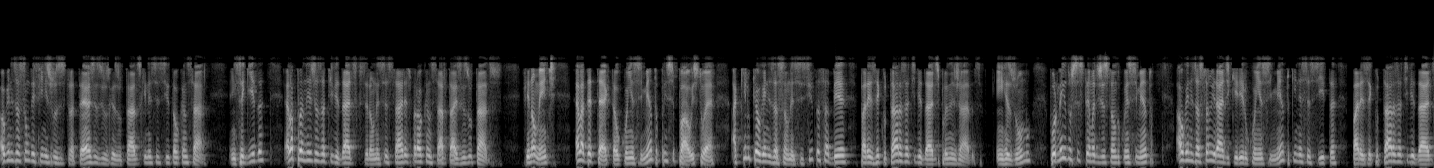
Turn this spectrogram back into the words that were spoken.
a organização define suas estratégias e os resultados que necessita alcançar. Em seguida, ela planeja as atividades que serão necessárias para alcançar tais resultados. Finalmente, ela detecta o conhecimento principal, isto é, aquilo que a organização necessita saber para executar as atividades planejadas. Em resumo, Por meio do sistema de gestão do conhecimento, a organização irá adquirir o conhecimento que necessita para executar as atividades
